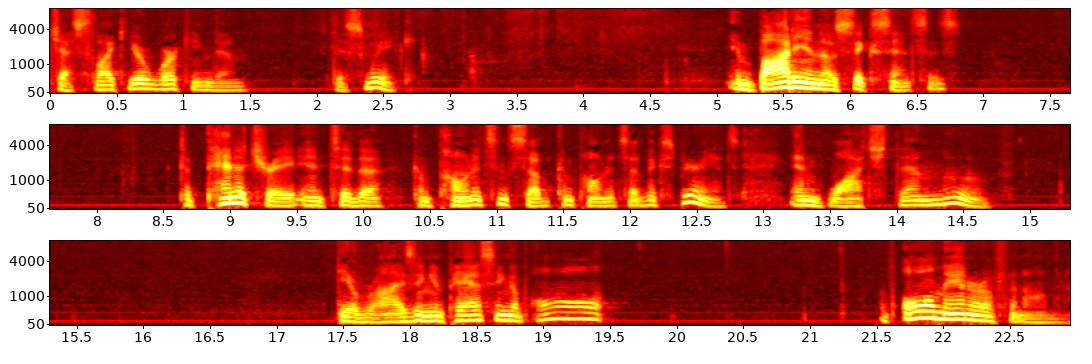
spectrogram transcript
just like you're working them this week. Embodying those six senses to penetrate into the components and subcomponents of experience and watch them move. The arising and passing of all of all manner of phenomena.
